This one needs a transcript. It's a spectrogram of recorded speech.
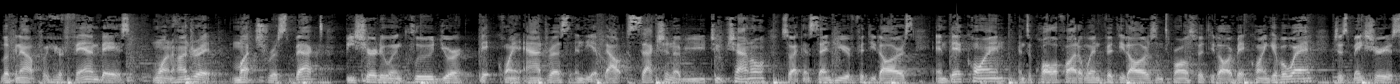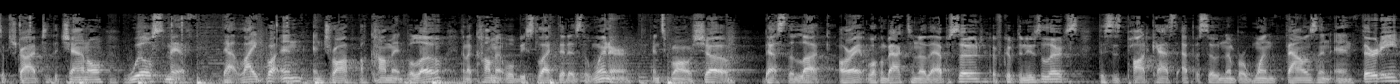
Looking out for your fan base. 100. Much respect. Be sure to include your Bitcoin address in the about section of your YouTube channel so I can send you your $50 in Bitcoin. And to qualify to win $50 in tomorrow's $50 Bitcoin giveaway, just make sure you're subscribed to the channel. Will Smith, that like button and drop a comment below and a comment will be selected as the winner in tomorrow's show best of luck. All right. Welcome back to another episode of Crypto News Alerts. This is podcast episode number 1030.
